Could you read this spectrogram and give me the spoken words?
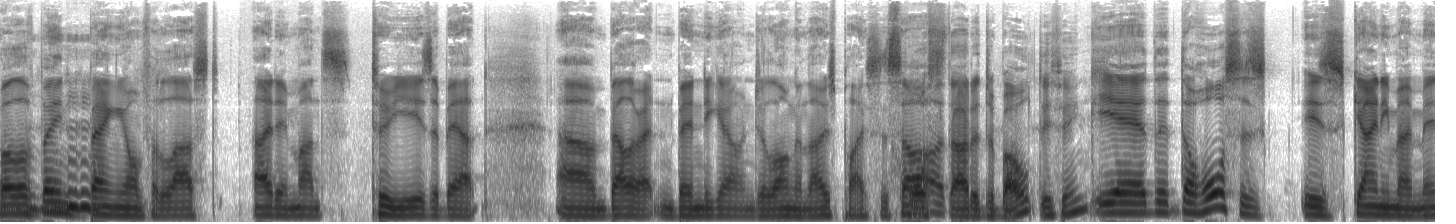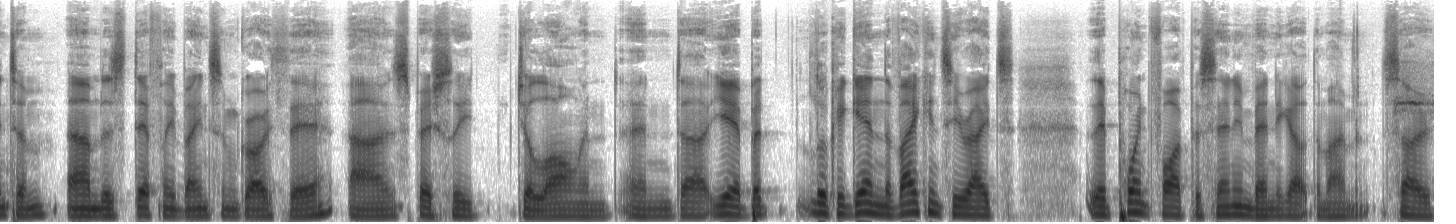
well, I've been banging on for the last 18 months, two years about um, Ballarat and Bendigo and Geelong and those places. So, Horse I- started to bolt, do you think? yeah, the, the horse is, is gaining momentum. Um, there's definitely been some growth there, uh, especially Geelong. And, and uh, yeah, but look, again, the vacancy rates, they're 0.5% in Bendigo at the moment. So,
